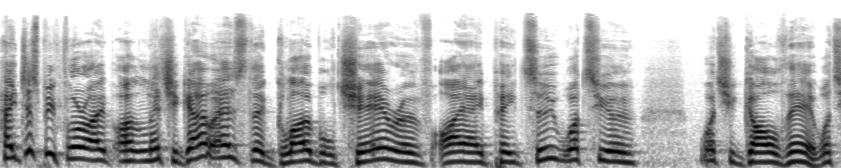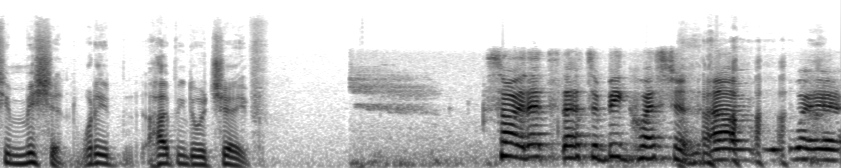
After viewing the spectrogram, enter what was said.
hey, just before I, I let you go, as the global chair of IAP2, what's your what's your goal there? What's your mission? What are you hoping to achieve? So that's that's a big question. Um, we're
